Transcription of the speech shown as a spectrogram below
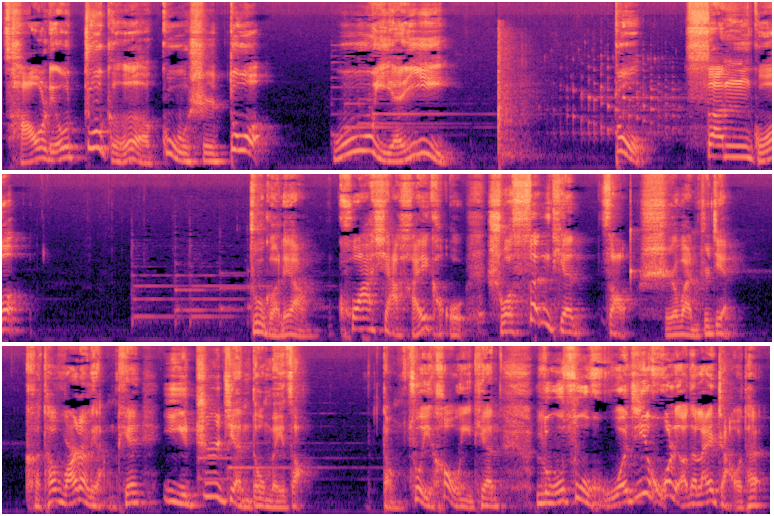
曹刘诸葛故事多，无演义不三国。诸葛亮夸下海口，说三天造十万支箭，可他玩了两天，一支箭都没造。等最后一天，鲁肃火急火燎的来找他，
